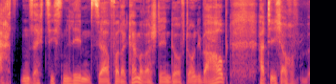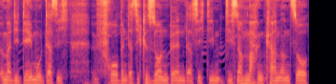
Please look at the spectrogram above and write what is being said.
68. Lebensjahr vor der Kamera stehen durfte. Und überhaupt hatte ich auch immer die Demut, dass ich froh bin, dass ich gesund bin, dass ich die, dies noch machen kann und so.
